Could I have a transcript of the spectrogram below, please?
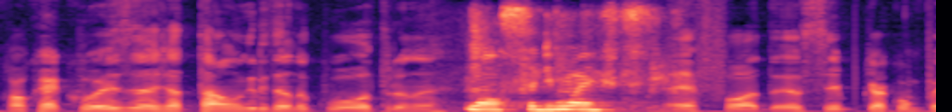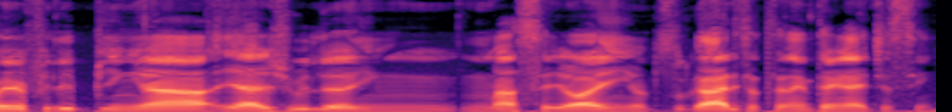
Qualquer coisa já tá um gritando com o outro, né? Nossa, demais. É foda. Eu sei porque acompanho o Filipinho e a, e a Júlia em, em Maceió e em outros lugares, até na internet, assim.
